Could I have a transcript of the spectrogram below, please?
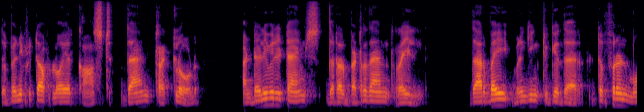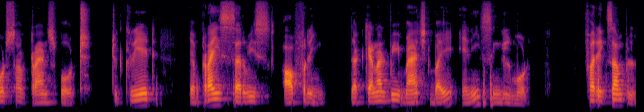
the benefit of lower cost than truckload and delivery times that are better than rail, thereby bringing together different modes of transport to create a price service offering that cannot be matched by any single mode. For example,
